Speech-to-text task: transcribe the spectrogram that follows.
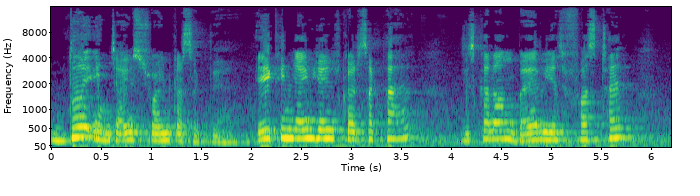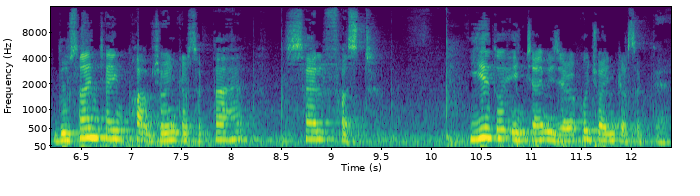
दो एंजाइम्स ज्वाइन कर सकते हैं। एक एंजाइम ज्वाइन कर सकता है, जिसका नाम बैम एच फ़र्स्ट है, दूसरा एंजाइम ज्वाइन कर सकता है सेल फ़र्स्ट ये दो एंजाइम इस जगह को ज्वाइन कर सकते हैं।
